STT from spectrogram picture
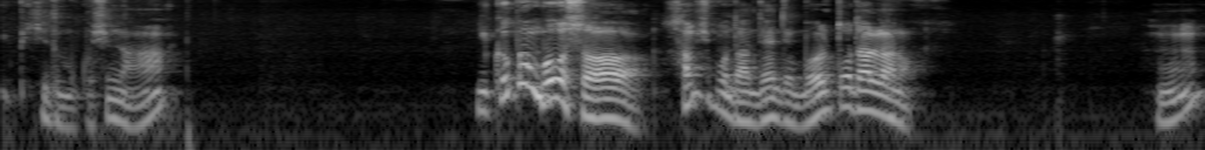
이비지도 먹고 싶나? 니 금방 먹었어. 30분도 안 됐는데 뭘 또 달라노? 응?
